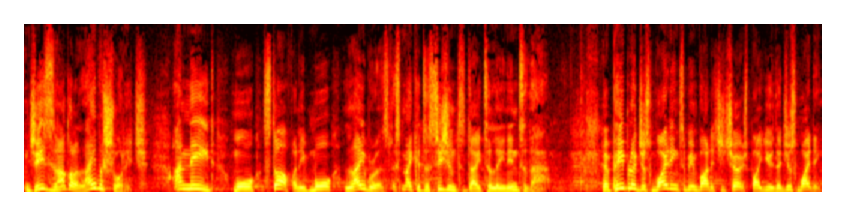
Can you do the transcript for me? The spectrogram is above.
And Jesus said, I've got a labor shortage. I need more staff. I need more laborers. Let's make a decision today to lean into that. Now, people are just waiting to be invited to church by you. They're just waiting.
